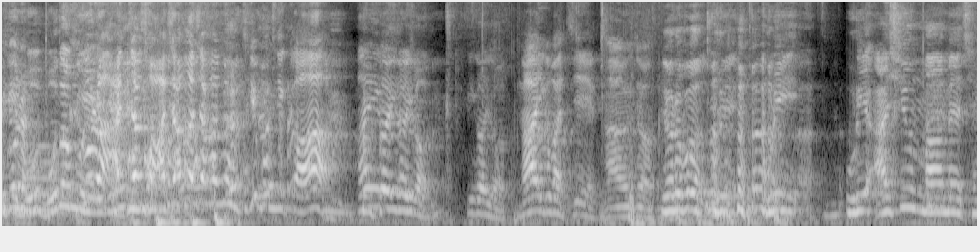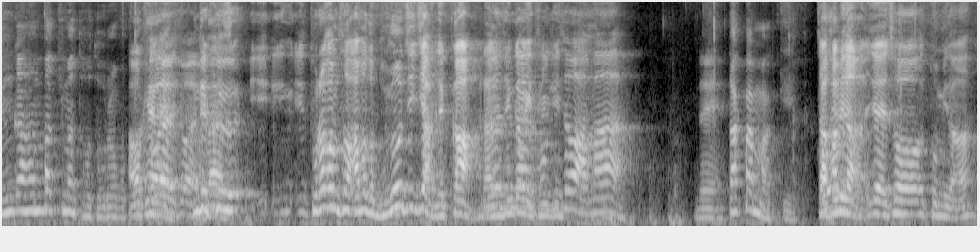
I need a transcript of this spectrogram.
이게 뭐, 뭐다 그걸 앉아서 아장아장 하면 어떻게 봅니까? 아 이거 이거 이거 이거 이거. 아 이거 맞지? 아 그죠 여러분 우리 우리 우리 아쉬운 마음에 젠가 한 바퀴만 더 돌아볼까? 오케이 좋아요 좋아요. 근데 그 이- 이- 돌아가면서 아마도 무너지지 않을까라는 생각이 들긴 거기서 아마 네. 딱밤 맞기 자 갑니다 이제 저 돕니다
